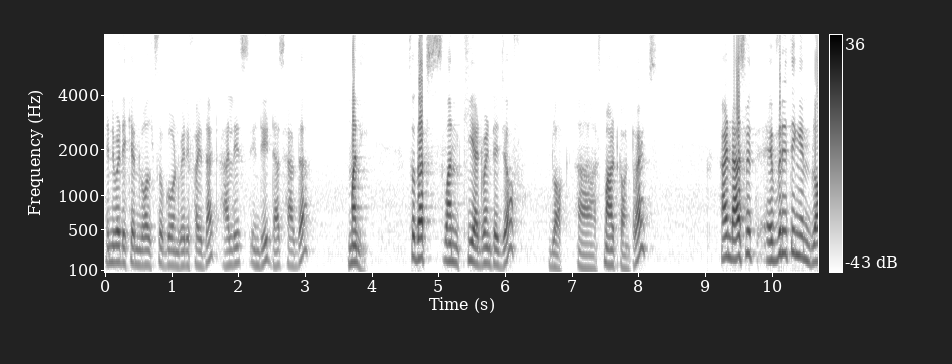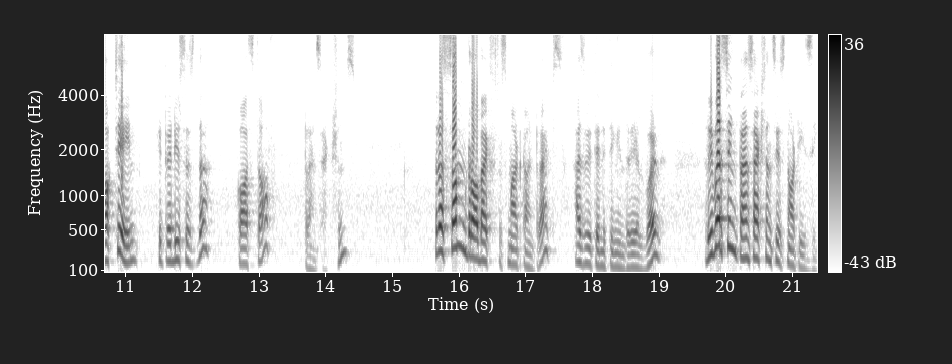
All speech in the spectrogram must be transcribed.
anybody can also go and verify that Alice indeed does have the money. So, that is one key advantage of block uh, smart contracts and as with everything in blockchain it reduces the cost of transactions. There are some drawbacks to smart contracts as with anything in the real world. Reversing transactions is not easy.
